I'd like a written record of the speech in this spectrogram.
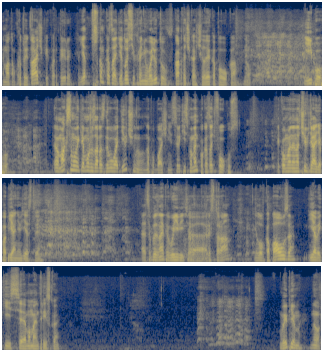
нема там крутої тачки, квартири. Я, що там казати, я досі храню валюту в карточках Чоловіка-паука. Ну, їй Богу. Е, Максимум, як я можу зараз здивувати дівчину на побаченні, це в якийсь момент показати фокус, якого мене навчив дядя по п'яні в дитинстві. Е, Це буде, знаєте, виявіть ресторан, неловка пауза, і я в якийсь момент різко. Вип'ємо? Ну.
